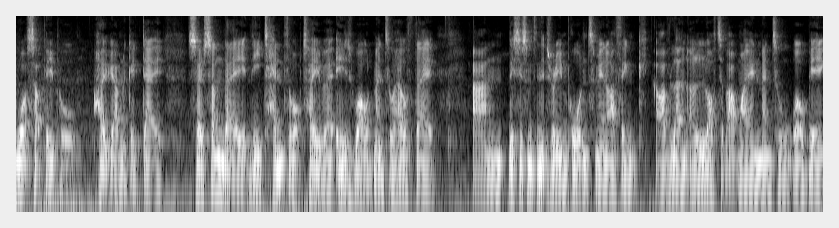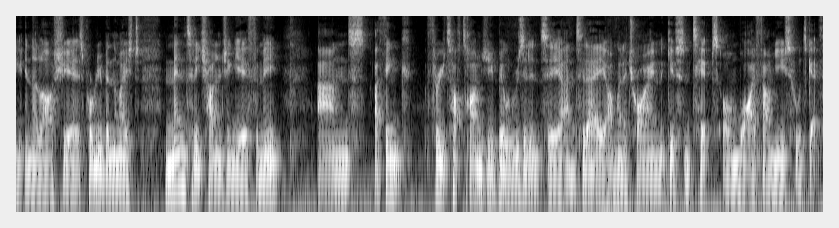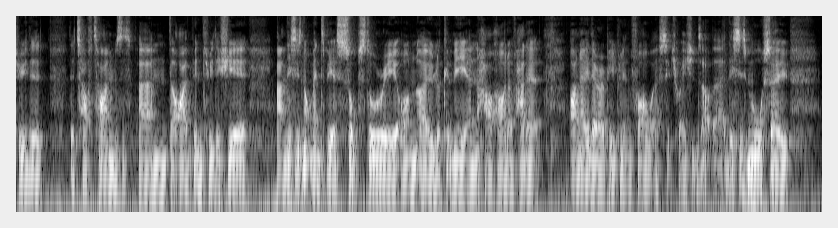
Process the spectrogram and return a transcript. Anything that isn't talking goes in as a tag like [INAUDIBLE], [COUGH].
What's up, people? I Hope you're having a good day. So, Sunday, the 10th of October, is World Mental Health Day, and this is something that's really important to me. And I think I've learned a lot about my own mental well-being in the last year. It's probably been the most mentally challenging year for me, and I think through tough times you build resiliency and today i'm going to try and give some tips on what i found useful to get through the, the tough times um, that i've been through this year and this is not meant to be a sob story on oh look at me and how hard i've had it i know there are people in far worse situations out there this is more so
